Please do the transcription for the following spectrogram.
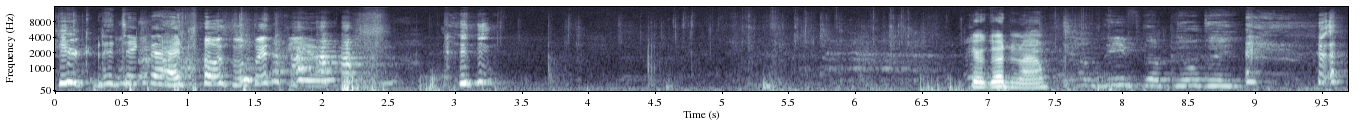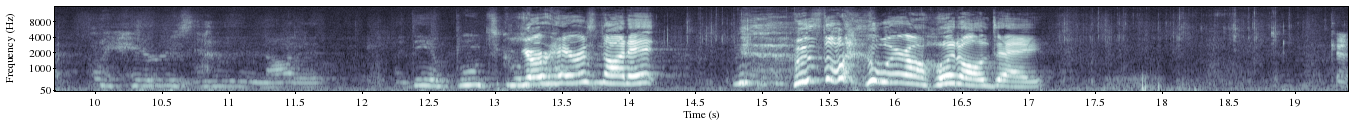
You're gonna take the headphones with you. You're good now. Leave the building. My hair is literally not it. My damn boots. Your hair is not it. Who's the one who wear a hood all day? Can,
